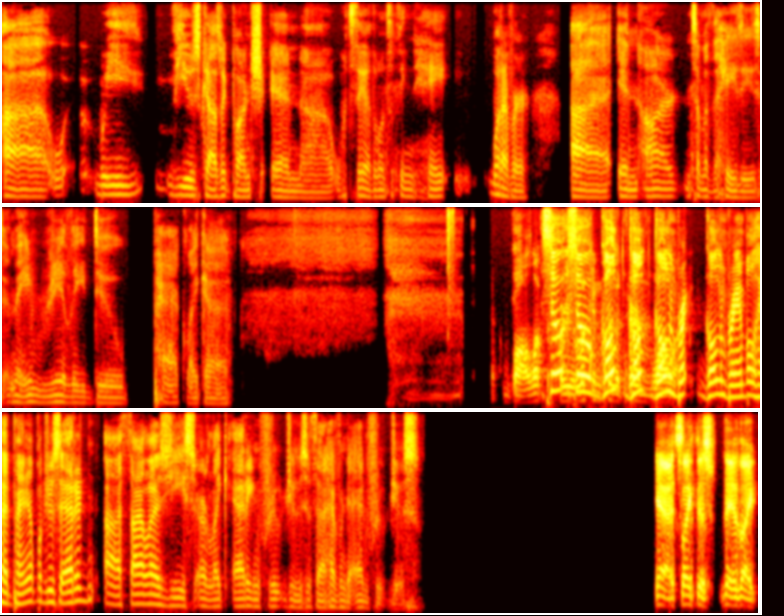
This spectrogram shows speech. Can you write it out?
Uh, we used Cosmic Punch and uh, what's the other one? Something hey, whatever. Uh, in our in some of the hazies, and they really do pack like a Ball so so gold, gold term golden wallop? bra- golden bramble had pineapple juice added. Uh, thiolized yeast are like adding fruit juice without having to add fruit juice. yeah, it's like this. They're like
